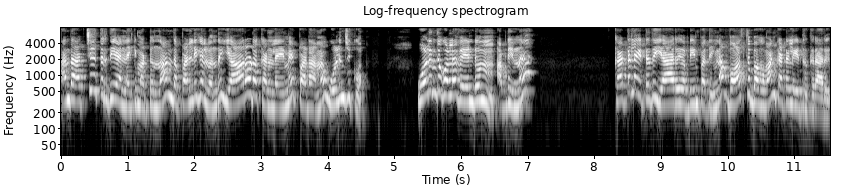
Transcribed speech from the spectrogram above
அந்த அட்சய திருதியை அன்னைக்கு மட்டும்தான் அந்த பள்ளிகள் வந்து யாரோட கண்ணிலையுமே படாமல் ஒளிஞ்சுக்கும். ஒளிந்து கொள்ள வேண்டும் அப்படின்னு கட்டளையிட்டது யாரு அப்படின்னு பார்த்தீங்கன்னா வாஸ்து பகவான் கட்டளையிட்டிருக்கிறாரு.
